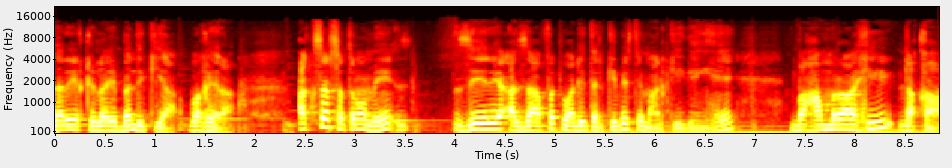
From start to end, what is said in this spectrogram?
در قلعہ بند کیا، وغیرہ۔ اکثر سطروں میں زیر اضافت والی ترکیبیں استعمال کی گئی ہیں۔ بہمراہی لقا،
